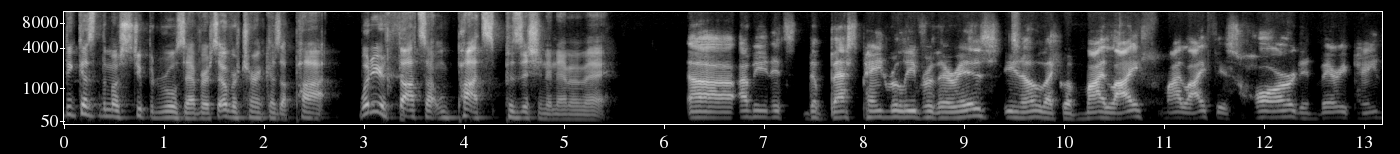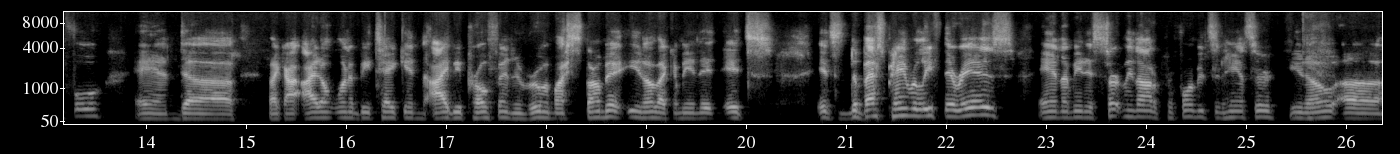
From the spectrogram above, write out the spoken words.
because of the most stupid rules ever, it's overturned because of pot. What are your thoughts on pot's position in MMA? Uh, I mean, it's the best pain reliever there is. You know, like uh, my life, my life is hard and very painful, and uh, like I, I don't want to be taking ibuprofen and ruin my stomach. You know, like I mean, it, it's it's the best pain relief there is, and I mean, it's certainly not a performance enhancer. You know, uh,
